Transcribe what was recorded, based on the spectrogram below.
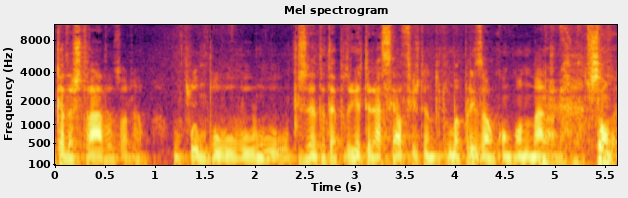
cadastradas ou não o, o, o, Presidente até poderia tirar selfies dentro de uma prisão com condenados. Não, não,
